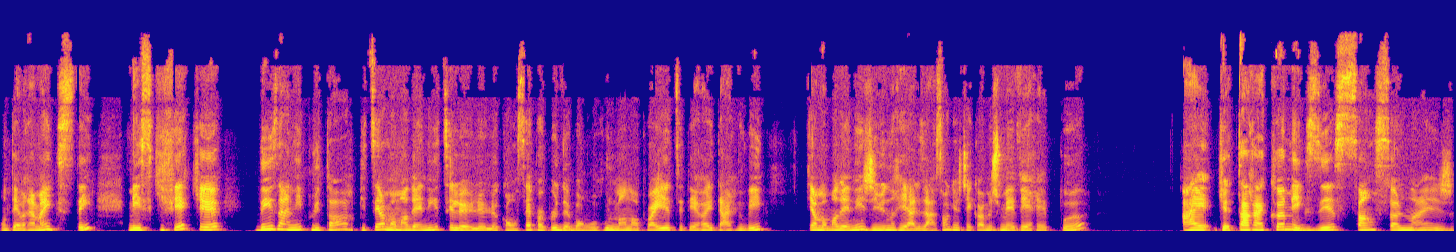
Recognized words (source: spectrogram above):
on était vraiment excités. Mais ce qui fait que des années plus tard, puis à un moment donné, le, le- le concept un peu de bon roulement d'employés, etc., est arrivé. Puis à un moment donné, j'ai eu une réalisation que j'étais comme, je me verrais pas à- que Taracom existe sans Sol-Neige.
